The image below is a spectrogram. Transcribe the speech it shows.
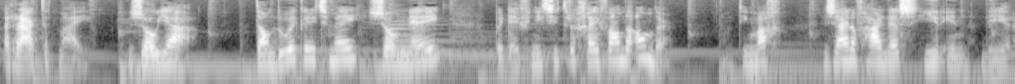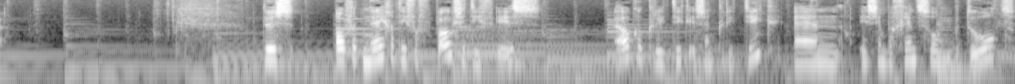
Raakt het mij? Zo ja dan doe ik er iets mee. Zo nee, per definitie teruggeven aan de ander. Want die mag zijn of haar les hierin leren. Dus of het negatief of positief is, elke kritiek is een kritiek en is in beginsel bedoeld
